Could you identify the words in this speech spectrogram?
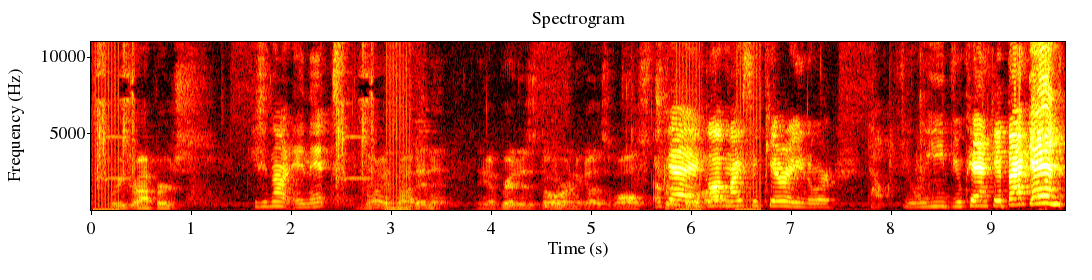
three droppers. He's not in it. No, he's not in it. He upgraded his door and he got his walls. Okay, got high. my security door. Now, if you leave, you can't get back in.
